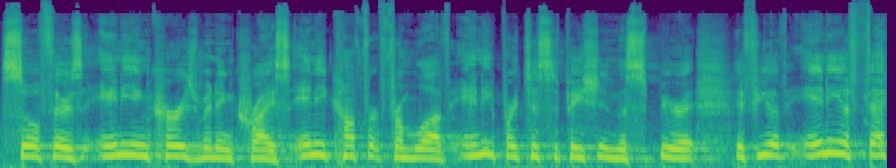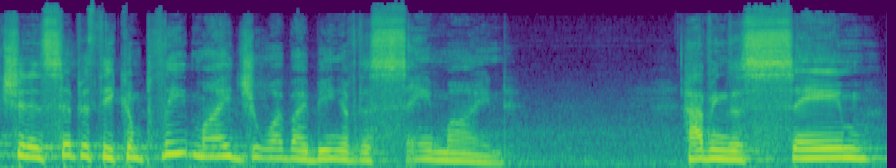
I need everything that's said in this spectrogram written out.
So, if there's any encouragement in Christ, any comfort from love, any participation in the Spirit, if you have any affection and sympathy, complete my joy by being of the same mind, having the same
